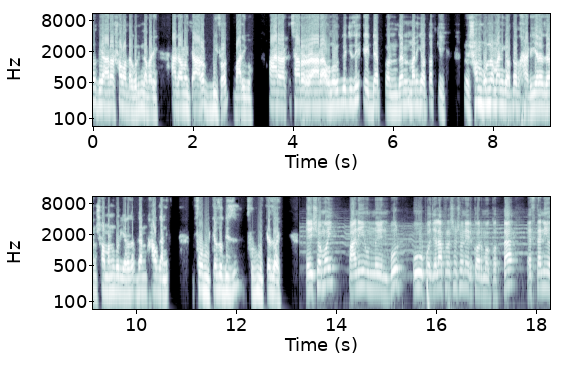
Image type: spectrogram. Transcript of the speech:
যদি আরও সমাধান করি না পারি, আগামীতে আরও বিপদ বাড়িব। আর স্যার, আর অনুরোধ করছি যে এই ডেপ যেন মানে কি অর্থাৎ কি, সম্পূর্ণ মানে কি অর্থাৎ হারিয়ারা যেন সমান করিয়া যেন খাও গানি। ফুমিকে যদি ফুমিকে যায়। এই সময় পানি উন্নয়ন বোর্ড ও উপজেলা প্রশাসনের কর্মকর্তা, স্থানীয়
